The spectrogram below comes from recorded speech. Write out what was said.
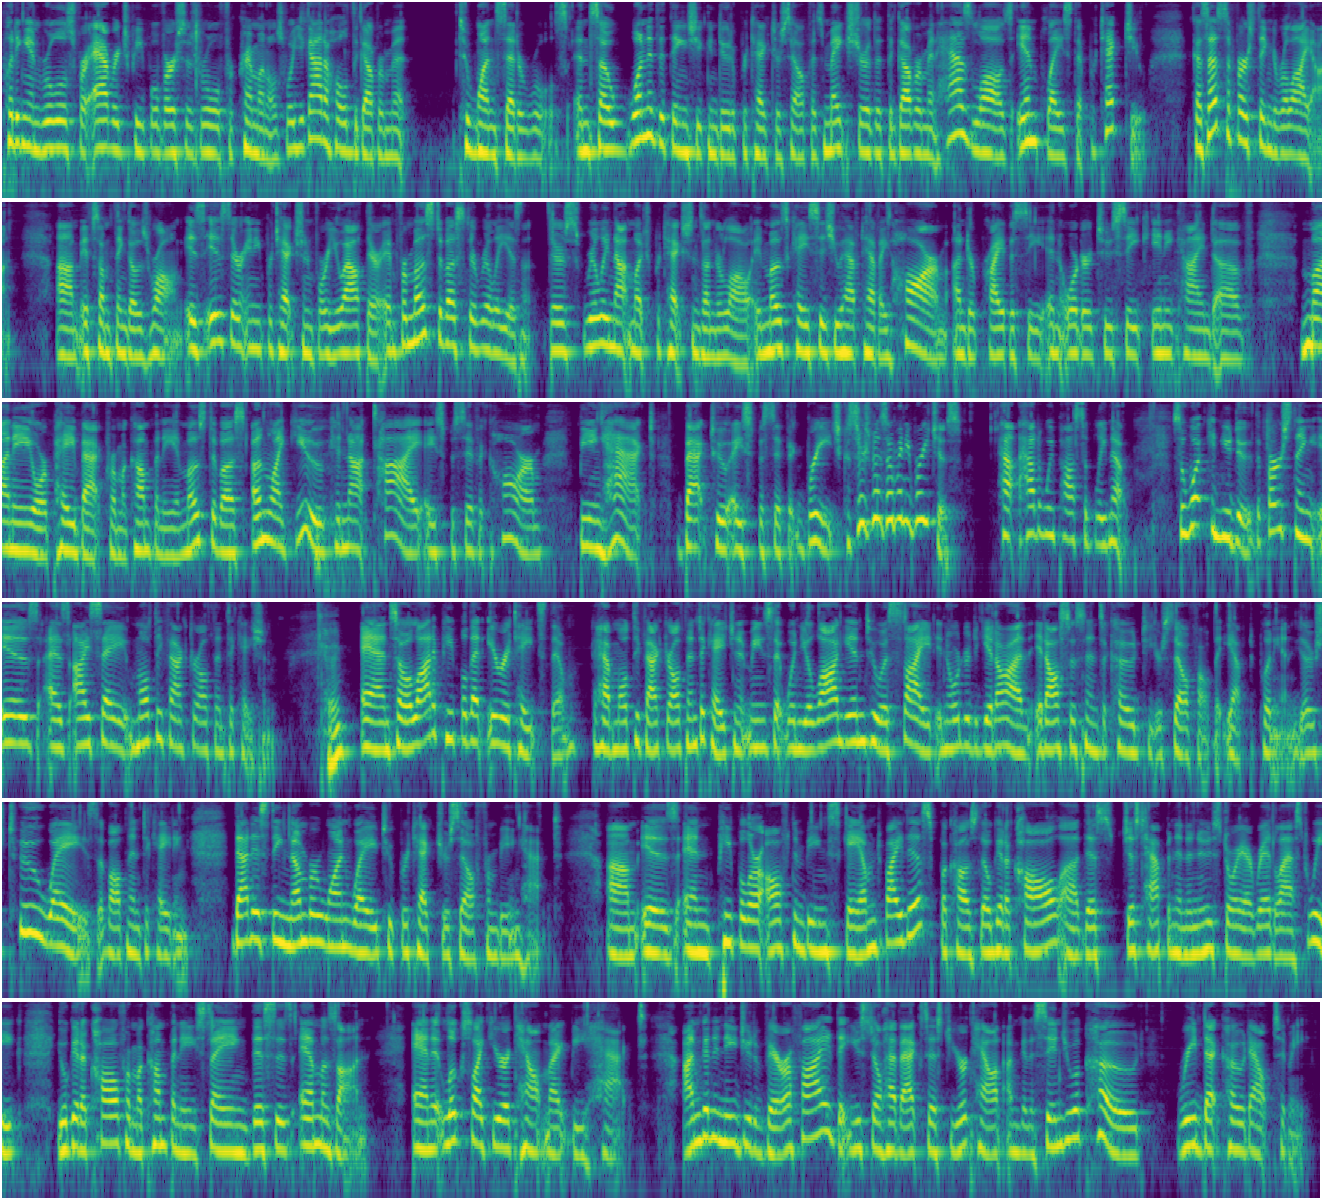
putting in rules for average people versus rule for criminals? Well, you got to hold the government to one set of rules. And so one of the things you can do to protect yourself is make sure that the government has laws in place that protect you. Because that's the first thing to rely on. Um, if something goes wrong is, is there any protection for you out there? And for most of us, there really isn't. There's really not much protections under law. In most cases, you have to have a harm under privacy in order to seek any kind of money or payback from a company. And most of us, unlike you, cannot tie a specific harm being hacked back to a specific breach because there's been so many breaches. How, how do we possibly know? So what can you do? The first thing is, as I say, multi-factor authentication. Okay. And so a lot of people that irritates them to have multi-factor authentication. It means that when you log into a site in order to get on, it also sends a code to your cell phone that you have to put in. There's two ways of authenticating. That is the number one way to protect yourself from being hacked um, is, and people are often being scammed by this because they'll get a call. Uh, this just happened in a news story I read last week. You'll get a call from a company saying this is Amazon and it looks like your account might be hacked. I'm going to need you to verify that you still have access to your account. I'm going to send you a code. Read that code out to me.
